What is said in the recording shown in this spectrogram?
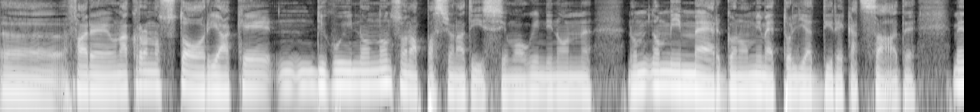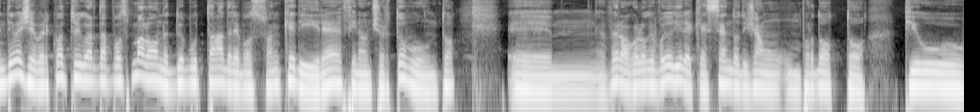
eh, fare una cronostoria che, di cui non, non, sono appassionatissimo, quindi non, non, non, mi immergo, non mi metto lì a dire cazzate. Mentre invece per quanto riguarda Post Malone, due puttanate le posso anche dire fino a un certo punto, ehm, però quello che voglio dire è che essendo diciamo un prodotto più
